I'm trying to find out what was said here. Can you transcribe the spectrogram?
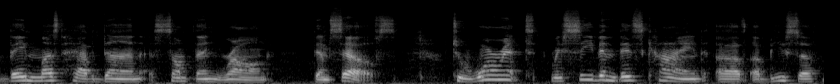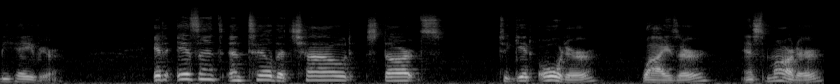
they must have done something wrong themselves to warrant receiving this kind of abusive behavior. It isn't until the child starts to get older, wiser, and smarter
